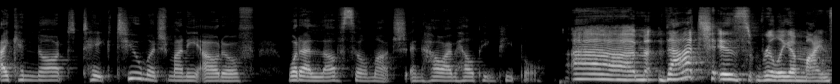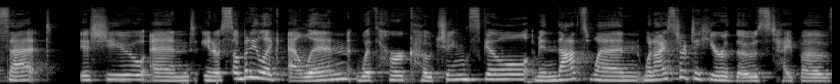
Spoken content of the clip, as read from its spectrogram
I cannot take too much money out of what I love so much and how I'm helping people? Um, that is really a mindset issue mm-hmm. and you know somebody like ellen with her coaching skill i mean that's when when i start to hear those type of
